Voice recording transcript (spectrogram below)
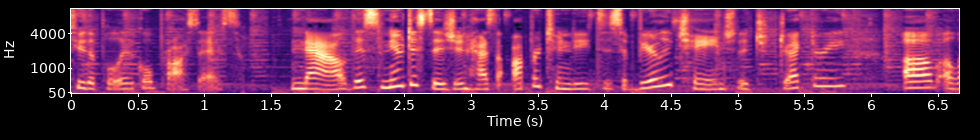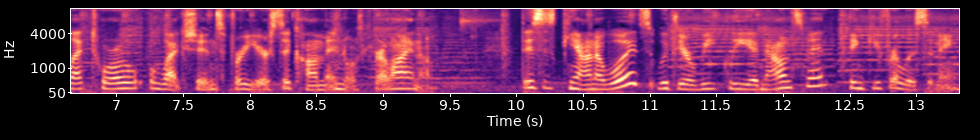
to the political process. Now, this new decision has the opportunity to severely change the trajectory of electoral elections for years to come in North Carolina. This is Kiana Woods with your weekly announcement. Thank you for listening.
